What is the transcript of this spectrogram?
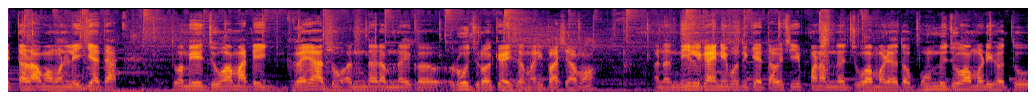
એ તળાવમાં મને લઈ ગયા હતા. તો અમે જોવા માટે ગયા તો અંદર અમને એક રોજ રોક્યો છે અમારી ભાષામાં અને નીલગાયને બધું કહેતા હોય છે, એ પણ અમને જોવા મળ્યો હતો. ભૂંડ જોવા મળ્યું હતું.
